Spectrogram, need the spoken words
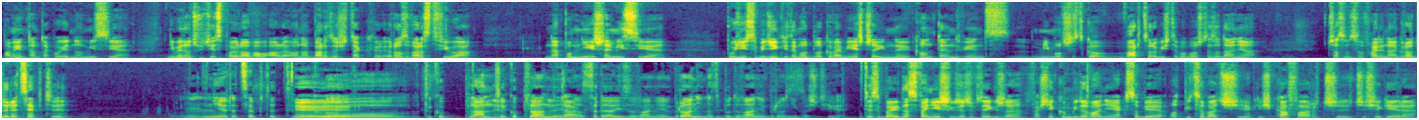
pamiętam taką jedną misję, nie będę oczywiście spoilował, ale ona bardzo się tak rozwarstwiła na pomniejsze misje, później sobie dzięki temu odblokowałem jeszcze inny content, więc mimo wszystko warto robić te poboczne zadania. Czasem są fajne nagrody, recepty, Nie recepty, tylko, tylko, plany. tylko plany tak. na zrealizowanie broni, na zbudowanie broni właściwie. To jest chyba jedna z fajniejszych rzeczy w tej grze. Właśnie kombinowanie, jak sobie Mhm. odpicować jakiś kafar czy, czy siekierę.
